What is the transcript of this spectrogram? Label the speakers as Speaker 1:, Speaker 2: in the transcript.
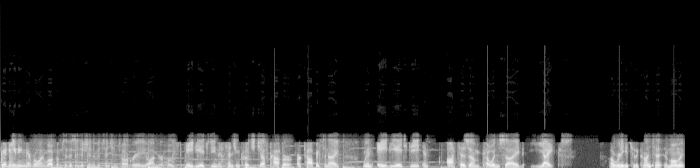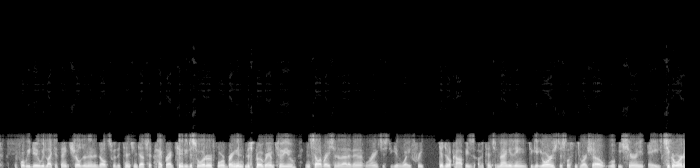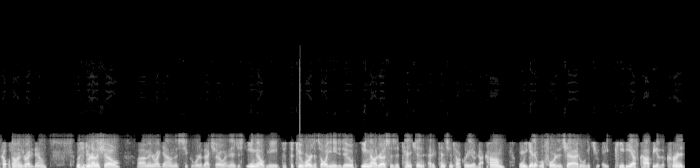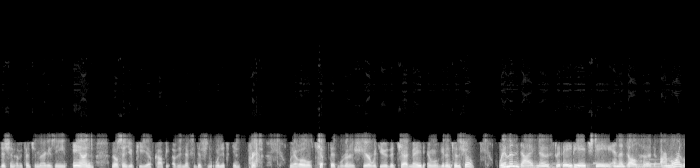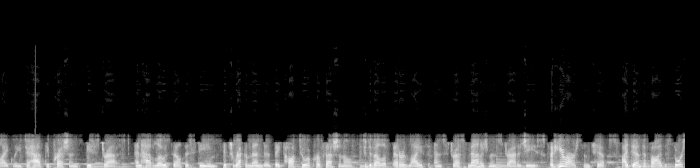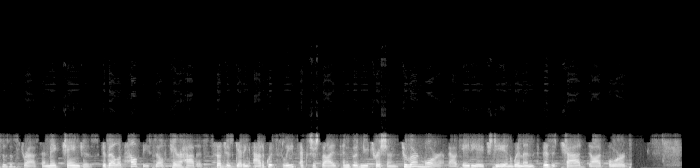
Speaker 1: Good evening, everyone. Welcome to this edition of Attention Talk Radio. I'm your host, ADHD and attention coach, Jeff Copper. Our topic tonight when ADHD and autism coincide. Yikes. Uh, we're going to get to the content in a moment. Before we do, we'd like to thank children and adults with attention deficit hyperactivity disorder for bringing this program to you. In celebration of that event, we're anxious to give away free digital copies of Attention Magazine. To get yours, just listen to our show. We'll be sharing a secret word a couple times. Write it down. Listen to another show um, and write down the secret word of that show, and then just email me just the two words. That's all you need to do. Email address is attention at attentiontalkradio.com. When we get it, we'll forward it to CHADD. We'll get you a PDF copy of the current edition of Attention Magazine, and they'll send you a PDF copy of the next edition when it's in print. We have a little tip that we're going to share with you that CHADD made, and we'll get into the show.
Speaker 2: Women diagnosed with ADHD in adulthood are more likely to have depression, be stressed, and have low self esteem. It's recommended they talk to a professional to develop better life and stress management strategies. But here are some tips identify the sources of stress and make changes. Develop healthy self care habits, such as getting adequate sleep, exercise, and good nutrition. To learn more about ADHD in women, visit chadd.org.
